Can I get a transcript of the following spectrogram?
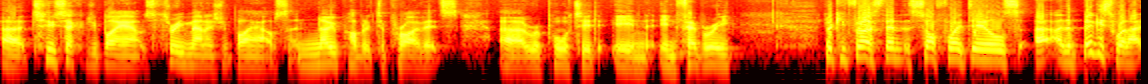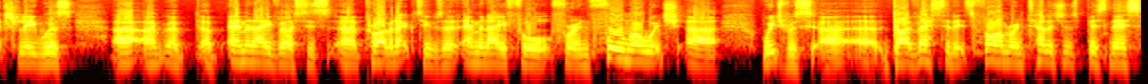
uh, two secondary buyouts, three management buyouts, and no public to privates uh, reported in, in February. Looking first then at the software deals, uh, the biggest one actually was uh, M&A versus uh, private equity. It was an M&A for, for Informa, which, uh, which was uh, divested its pharma intelligence business.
